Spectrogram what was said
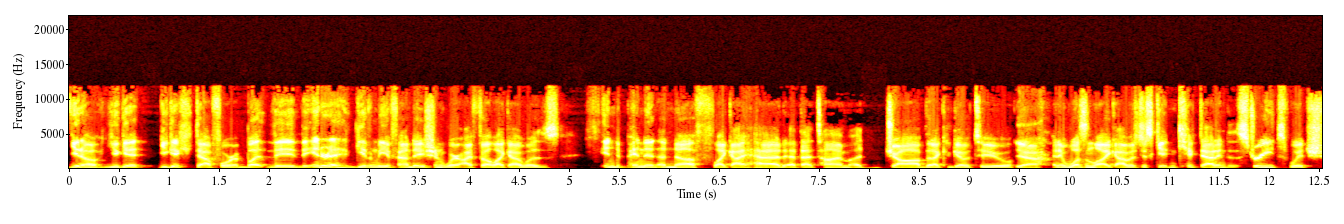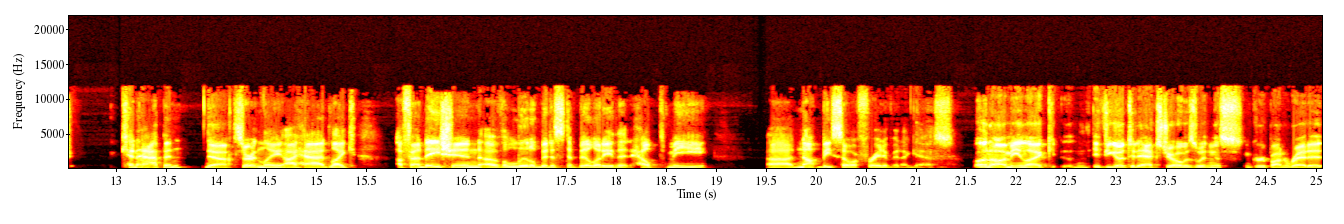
You know you get you get kicked out for it. But the the internet had given me a foundation where i felt like i was independent enough. Like i had at that time a job that i could go to. Yeah, and it wasn't like i was just getting kicked out into the streets which can happen. Yeah, certainly. I had like a foundation of a little bit of stability that helped me uh, not be so afraid of it i guess. Well, no, I mean, like, if you go to the ex Jehovah's Witness group on Reddit,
